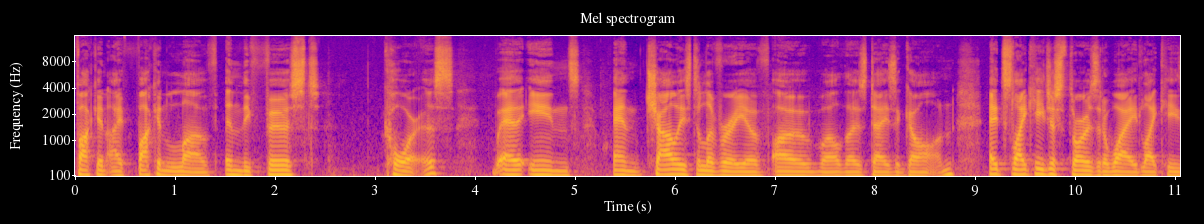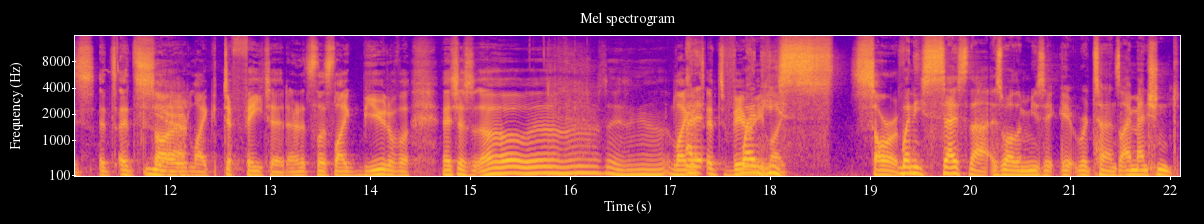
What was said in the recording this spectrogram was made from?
fucking I fucking love in the first chorus where it ends and Charlie's delivery of "Oh well, those days are gone." It's like he just throws it away, like he's it's it's so Yeah. like defeated, and it's this like beautiful. It's just oh, uh, like it's, it- it's very when like he's sorrowful. when he says that as well, the music it returns. I mentioned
